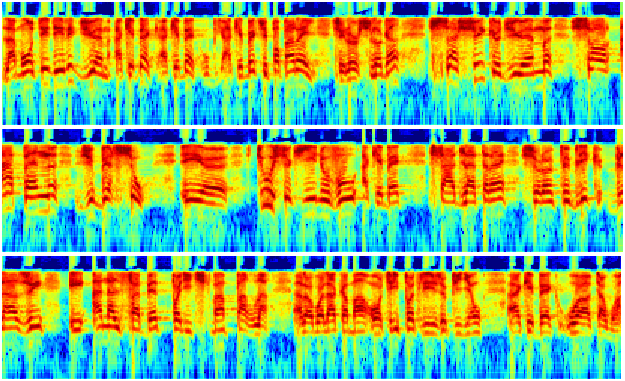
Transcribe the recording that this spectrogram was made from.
la montée d'Éric Duhem à Québec, à Québec, à Québec, c'est pas pareil. C'est leur slogan. Sachez que Duhem sort à peine du berceau. Et euh, tout ce qui est nouveau à Québec, ça a de l'attrait sur un public blasé et analphabète politiquement parlant. Alors voilà comment on tripote les opinions à Québec ou à Ottawa.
